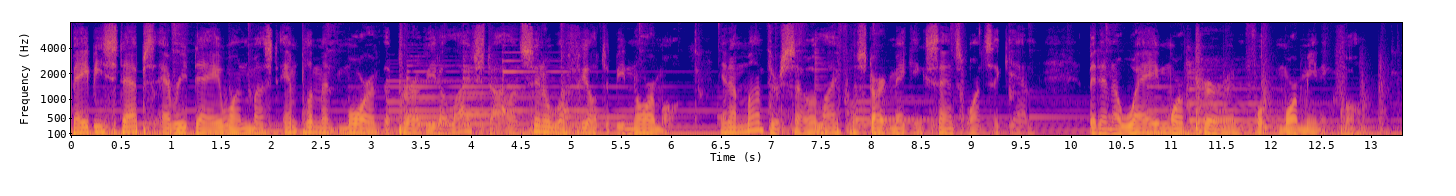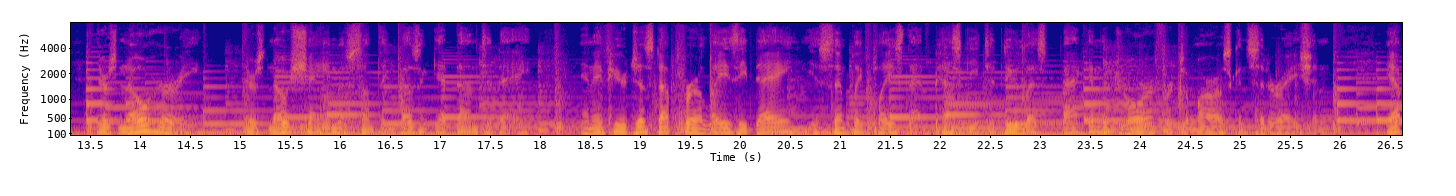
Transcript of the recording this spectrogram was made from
Baby steps every day, one must implement more of the Pura Vida lifestyle, and soon it will feel to be normal. In a month or so, life will start making sense once again, but in a way more pure and more meaningful. There's no hurry, there's no shame if something doesn't get done today, and if you're just up for a lazy day, you simply place that pesky to do list back in the drawer for tomorrow's consideration. Yep,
